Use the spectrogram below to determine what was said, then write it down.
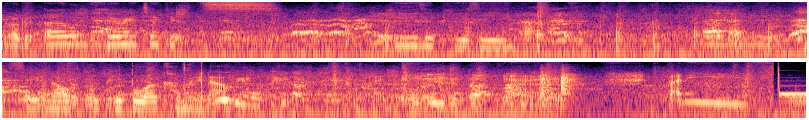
Rabbit Island ferry tickets. Easy peasy. See, and all the people are coming now. Bunnies!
